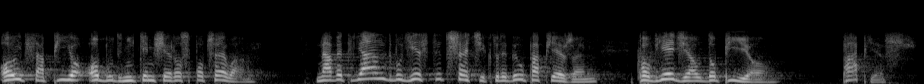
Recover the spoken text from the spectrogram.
ojca Pio obudnikiem się rozpoczęła. Nawet Jan XXIII, który był papieżem, powiedział do Pio, papież,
